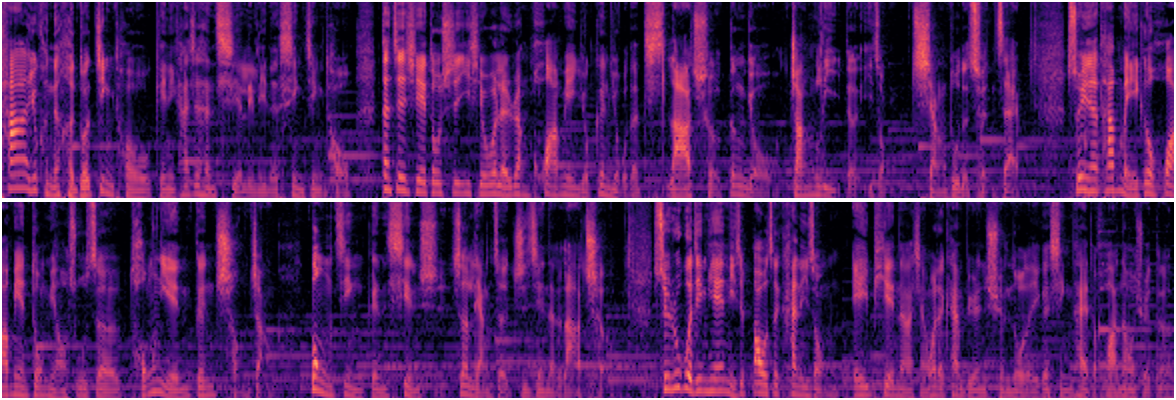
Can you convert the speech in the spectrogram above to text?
它有可能很多镜头给你看是很血淋淋的性镜头，但这些都是一些为了让画面有更有的拉扯、更有张力的一种强度的存在。所以呢，它每一个画面都描述着童年跟成长、梦境跟现实这两者之间的拉扯。所以，如果今天你是抱着看一种 A 片啊，想为了看别人全裸的一个心态的话，那我觉得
